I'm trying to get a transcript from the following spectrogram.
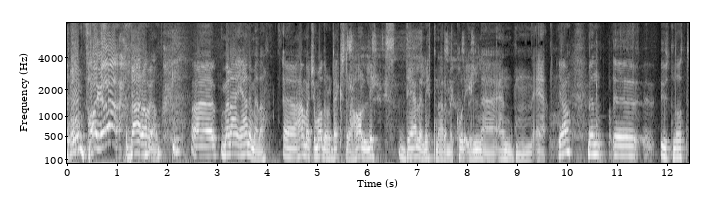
Bonfire! Der har vi han. Men jeg er enig med deg. Uh, How Much Your Mother og Dexter har litt, deler litt nære med hvor ille enden er. Ja, men uh, uten at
